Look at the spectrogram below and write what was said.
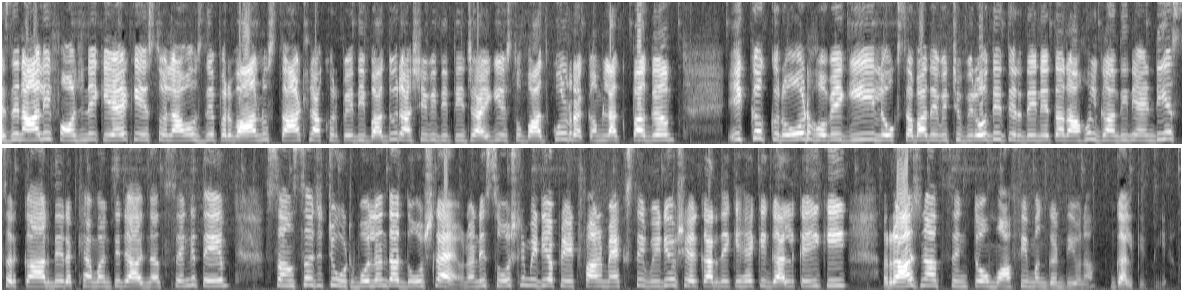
ਇਸ ਦੇ ਨਾਲ ਹੀ ਫੌਜ ਨੇ ਕਿਹਾ ਕਿ ਇਸ ਤੋਂ ਇਲਾਵਾ ਉਸ ਦੇ ਪਰਿਵਾਰ ਨੂੰ 67 ਲੱਖ ਰੁਪਏ ਦੀ ਵਾਧੂ ਰਾਸ਼ੀ ਵੀ ਦਿੱਤੀ ਜਾਏਗੀ। ਇਸ ਤੋਂ ਬਾਅਦ ਕੁੱਲ ਰਕਮ ਲਗਭਗ 1 ਕਰੋੜ ਹੋਵੇਗੀ ਲੋਕ ਸਭਾ ਦੇ ਵਿੱਚ ਵਿਰੋਧੀ ਧਿਰ ਦੇ ਨੇਤਾ ਰਾਹੁਲ ਗਾਂਧੀ ਨੇ ਐਨਡੀਏ ਸਰਕਾਰ ਦੇ ਰੱਖਿਆ ਮੰਤਰੀ ਰਾਜਨਾਥ ਸਿੰਘ ਤੇ ਸੰਸਦ 'ਚ ਝੂਠ ਬੋਲਣ ਦਾ ਦੋਸ਼ ਲਾਇਆ। ਉਹਨਾਂ ਨੇ ਸੋਸ਼ਲ ਮੀਡੀਆ ਪਲੇਟਫਾਰਮ ਐਕਸ ਤੇ ਵੀਡੀਓ ਸ਼ੇਅਰ ਕਰਦੇ ਕਿਹਾ ਕਿ ਗੱਲ ਕਹੀ ਕਿ ਰਾਜਨਾਥ ਸਿੰਘ ਤੋਂ ਮਾਫੀ ਮੰਗਣ ਦੀ ਉਹਨਾਂ ਗੱਲ ਕੀਤੀ ਹੈ।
